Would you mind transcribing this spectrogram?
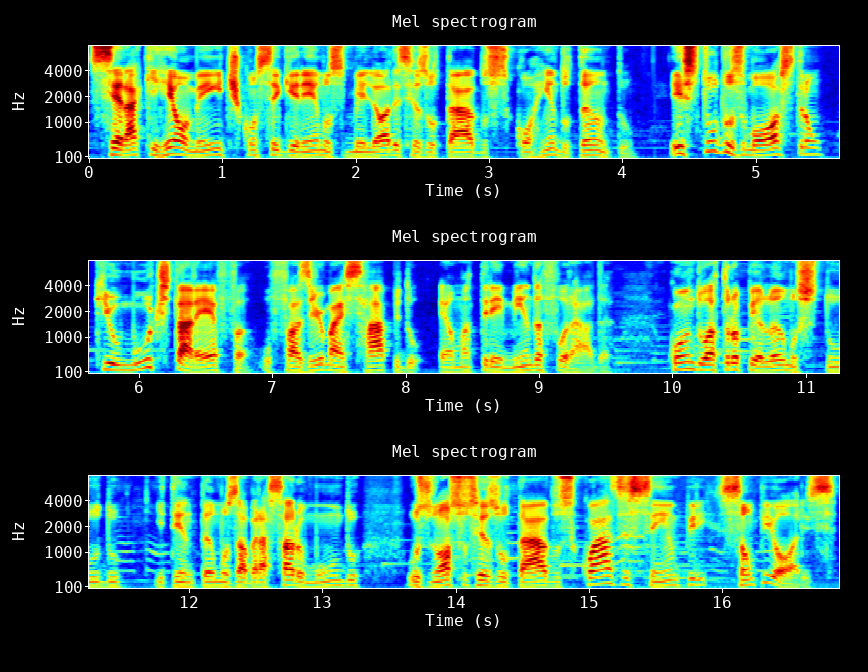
Será que realmente conseguiremos melhores resultados correndo tanto? Estudos mostram que o multitarefa, o fazer mais rápido, é uma tremenda furada. Quando atropelamos tudo e tentamos abraçar o mundo, os nossos resultados quase sempre são piores.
